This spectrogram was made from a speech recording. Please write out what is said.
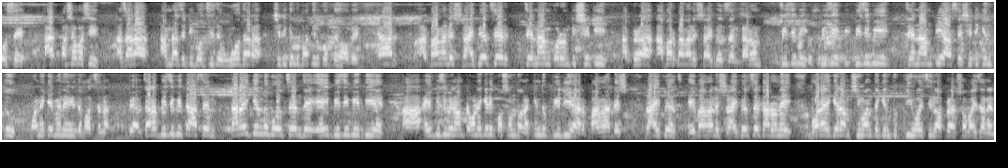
করছে। আর পাশাপাশি যারা আমরা যেটি বলছি যে উমধারা, সেটি কিন্তু বাতিল করতে হবে। আর আর বাংলাদেশ রাইফেলসের যে নামকরণটি, সেটি আপনারা আবার বাংলাদেশ রাইফেলস দেন। কারণ বিজেপি বিজিবি যে নামটি আছে, সেটি কিন্তু অনেকে মেনে নিতে পারছে না। যারা বিজিবিতে আছেন, তারাই কিন্তু বলছেন যে এই বিজিবি দিয়ে এই বিজিবি নামটা অনেকেরই পছন্দ না। কিন্তু বিডিআর, বাংলাদেশ রাইফেলস, এই বাংলাদেশ রাইফেলসের কারণেই বড়াই গ্রাম সীমান্তে কিন্তু কি হয়েছিল আপনারা সবাই জানেন।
